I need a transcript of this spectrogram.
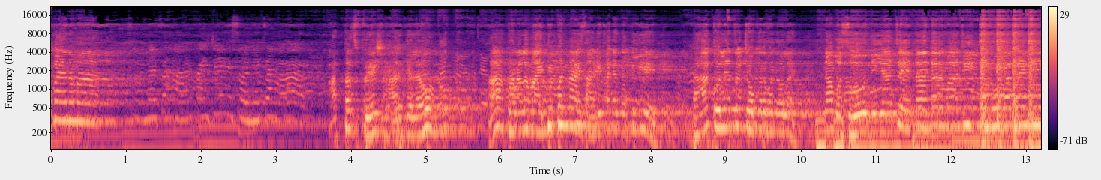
पाहिजे बाया हार आत्ताच फ्रेश हार केला हो. हा कोणाला माहिती पण नाही सांगितलं का नकली आहे? दहा तोल्याचा चोकर बनवलाय. ना सोनियाचे नांदर माझी तनू बदलली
